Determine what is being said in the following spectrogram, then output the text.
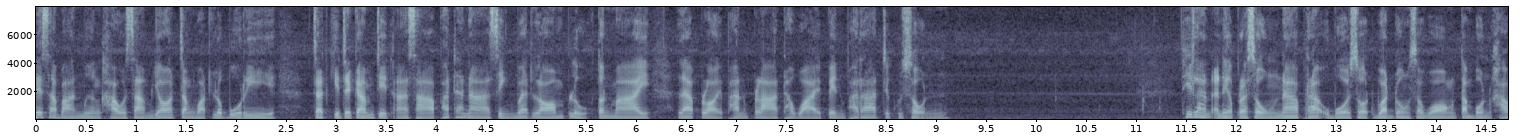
เทศบาลเมืองเขาสามยอดจังหวัดลบบุรี จัดกิจกรรมจิตอาสาพัฒนาสิ่งแวดล้อมปลูกต้นไม้ และปล่อยพันธุ์ปลาถวายเป็นพระราชกุศลที่ลานอเนกประสงค์หน้าพระอุโบสถวัดดงสวอง ตำบลเขา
